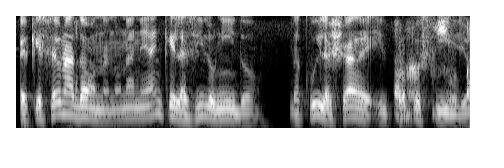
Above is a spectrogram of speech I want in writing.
perché se una donna non ha neanche l'asilo nido, da cui lasciare il proprio figlio.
